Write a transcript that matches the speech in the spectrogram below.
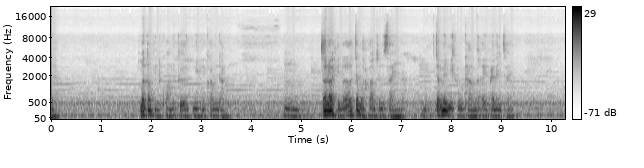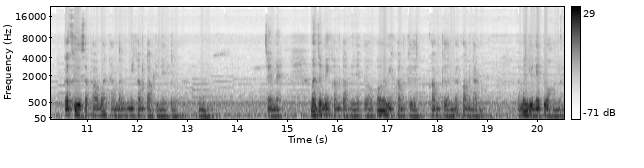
เนี่ยมันต้องเห็นความเกิดมีเห็นความดับอืมแล้วเราเห็นแล้วเราจะหมดความสงสัยนะจะไม่มีคำถามอะไรภายในใจ ก็คือสภาวะธรรมมันมีคำตอบอยู่ในตัวใช่ไหมมันจะมีคำตอบอยู่ในตัว เพราะมันมีความเกิด ความเกิดและความดับมันอยู่ในตัวของมัน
